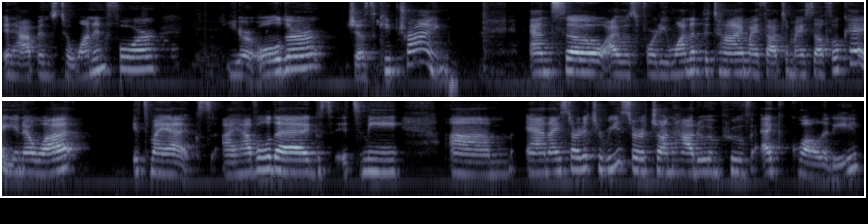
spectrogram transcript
It happens to one in four. You're older, just keep trying. And so I was 41 at the time. I thought to myself, okay, you know what? it's my eggs. I have old eggs. It's me. Um, and I started to research on how to improve egg quality.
